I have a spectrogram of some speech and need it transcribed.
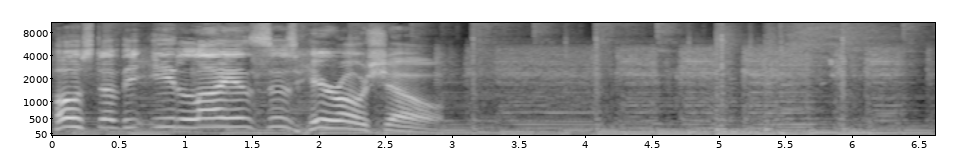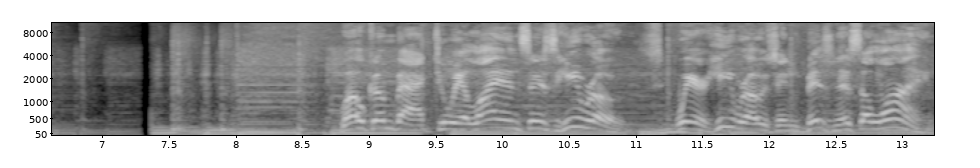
host of the Eliances Hero Show. Welcome back to Eliances Heroes, where heroes in business align.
